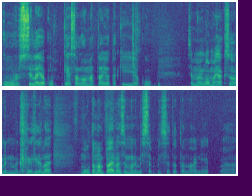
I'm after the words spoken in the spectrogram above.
kurssilla joku kesäloma tai jotakin, joku semmoinen lomajakso oli, niin mä jollain muutaman päivän semmoinen, missä, missä tota noin, niin, ää,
